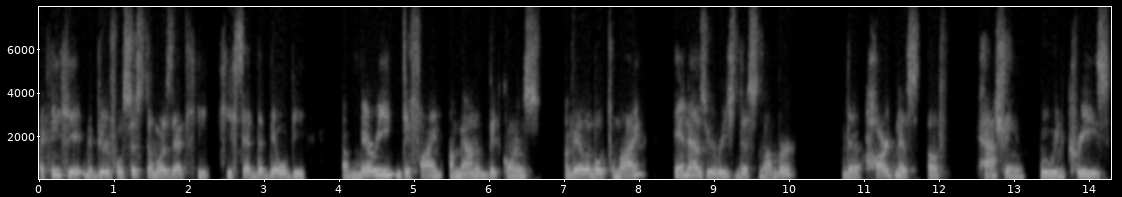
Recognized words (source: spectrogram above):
I think he, the beautiful system was that he, he said that there will be a very defined amount of Bitcoins available to mine. And as we reach this number, the hardness of hashing will increase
